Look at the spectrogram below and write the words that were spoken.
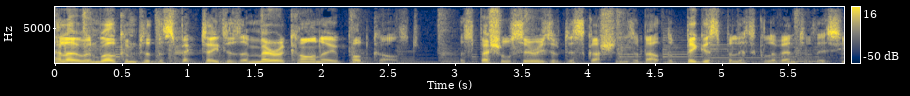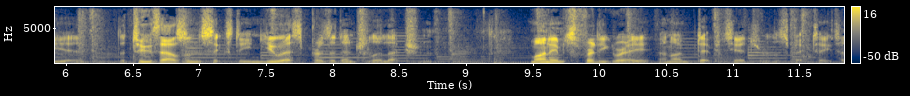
Hello, and welcome to the Spectator's Americano podcast, a special series of discussions about the biggest political event of this year, the 2016 US presidential election. My name's Freddie Gray, and I'm deputy editor of The Spectator.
